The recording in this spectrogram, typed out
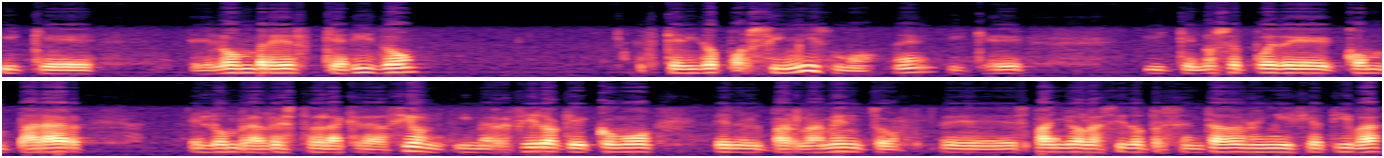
y que el hombre es querido es querido por sí mismo ¿eh? y, que, y que no se puede comparar el hombre al resto de la creación. Y me refiero a que como en el Parlamento eh, español ha sido presentada una iniciativa,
